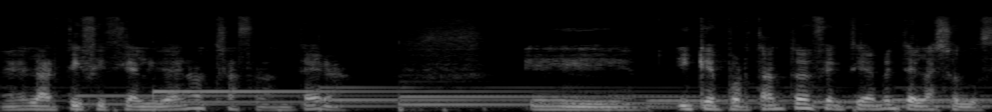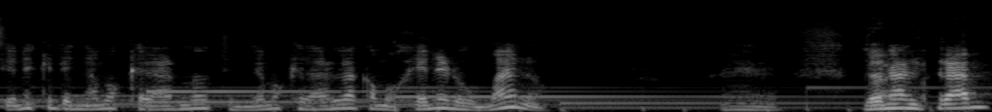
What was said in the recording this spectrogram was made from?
¿eh? la artificialidad de nuestra frontera. Eh, y que por tanto, efectivamente, las soluciones que tengamos que darnos tendremos que darlas como género humano. Eh, Donald Trump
